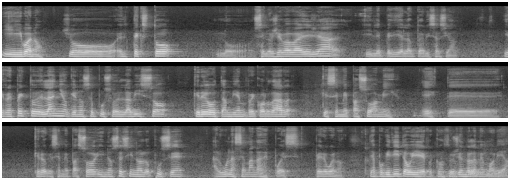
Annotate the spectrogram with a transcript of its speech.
Y bueno, yo el texto se lo llevaba a ella y le pedía la autorización. Y respecto del año que no se puso el aviso, creo también recordar que se me pasó a mí. Este, creo que se me pasó y no sé si no lo puse algunas semanas después. Pero bueno, de a poquitito voy a ir reconstruyendo la memoria.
